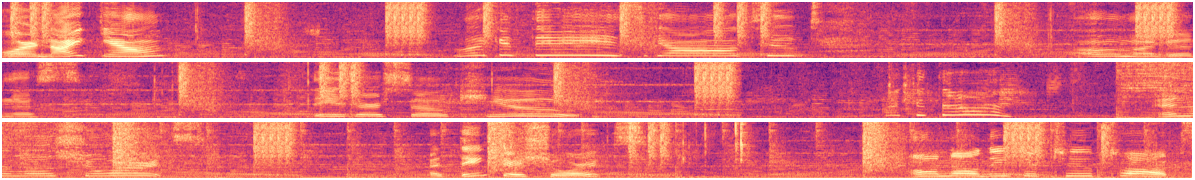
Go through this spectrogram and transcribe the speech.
Or a nightgown. Look at these, y'all. Two. Oh my goodness. These are so cute. Look at that. And the little shorts. I think they're shorts. Oh no, these are tube tops.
